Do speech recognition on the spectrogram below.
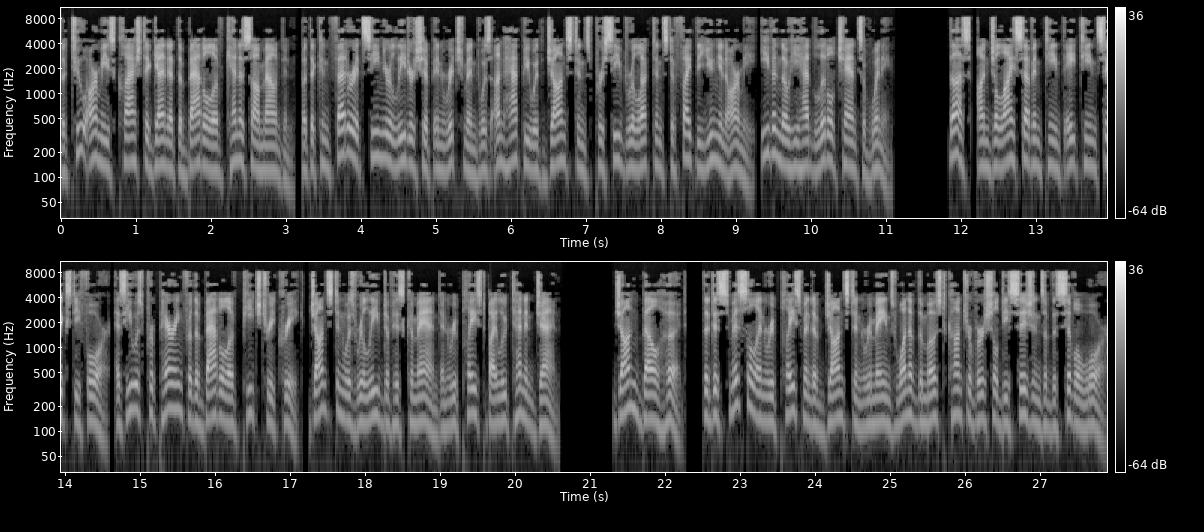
the two armies clashed again at the Battle of Kennesaw Mountain, but the Confederate senior leadership in Richmond was unhappy with Johnston's perceived reluctance to fight the Union Army, even though he had little chance of winning. Thus, on July 17, 1864, as he was preparing for the Battle of Peachtree Creek, Johnston was relieved of his command and replaced by Lieutenant Gen. John Bell Hood. The dismissal and replacement of Johnston remains one of the most controversial decisions of the Civil War.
